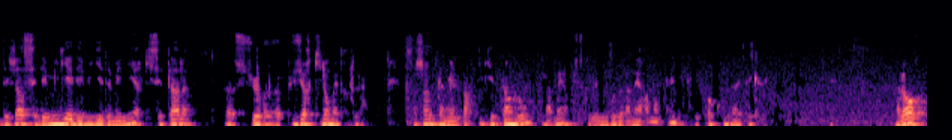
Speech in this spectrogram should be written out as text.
déjà, c'est des milliers et des milliers de menhirs qui s'étalent euh, sur euh, plusieurs kilomètres de l'eau. Sachant qu'il y a une partie qui est dans l'eau, la mer, puisque le niveau de la mer a monté depuis l'époque où il a été créé. Alors,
